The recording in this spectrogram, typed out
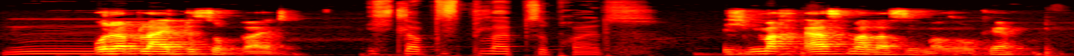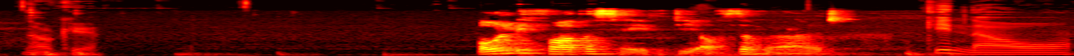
Hm, Oder bleibt es so breit? Ich glaube, das bleibt so breit. Ich mach erstmal, lass ich mal so, okay? Ja, Okay. Only for the safety of the world. Genau.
